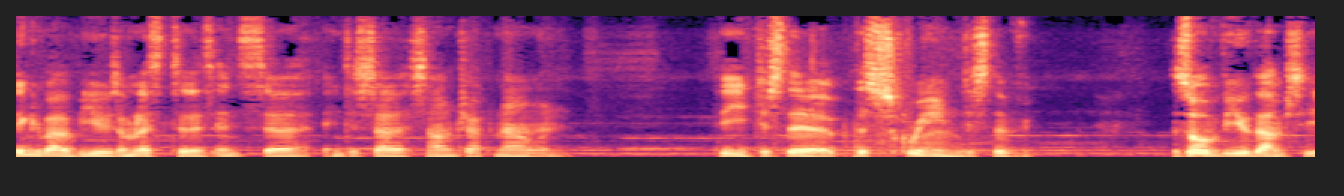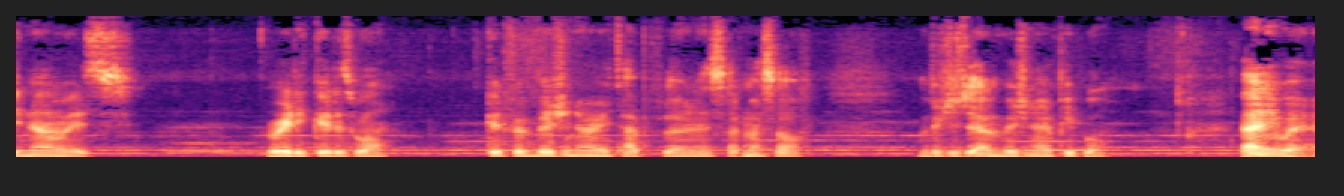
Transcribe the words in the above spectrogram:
thinking about views, I'm listening to this Inter- Interstellar soundtrack now, and the just the the screen, just the the sort of view that I'm seeing now is really good as well. Good for visionary type of learners like myself, and um, visionary people. Anyway,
